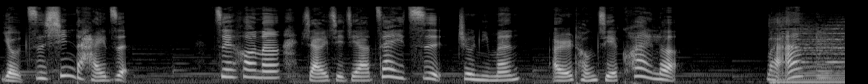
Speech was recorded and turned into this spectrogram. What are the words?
有自信的孩子。最后呢，小鱼姐姐要再一次祝你们儿童节快乐，晚安。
